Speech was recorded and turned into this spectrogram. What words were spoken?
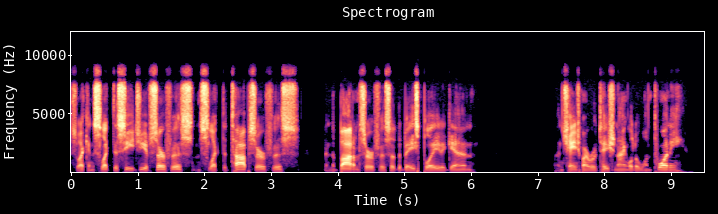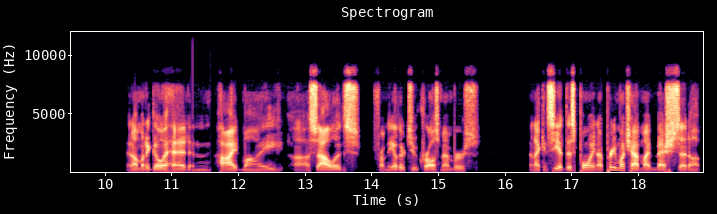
So I can select the CG of surface and select the top surface and the bottom surface of the base plate again and change my rotation angle to 120. And I'm going to go ahead and hide my uh, solids from the other two cross members. And I can see at this point, I pretty much have my mesh set up.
